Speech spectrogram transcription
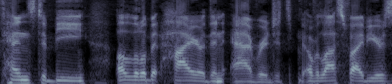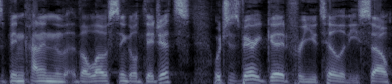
tends to be a little bit higher than average. It's over the last five years, it's been kind of in the, the low single digits, which is very good for utilities. So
